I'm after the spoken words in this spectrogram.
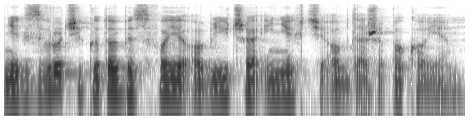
Niech zwróci ku Tobie swoje oblicze i niech Cię obdarzy pokojem.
